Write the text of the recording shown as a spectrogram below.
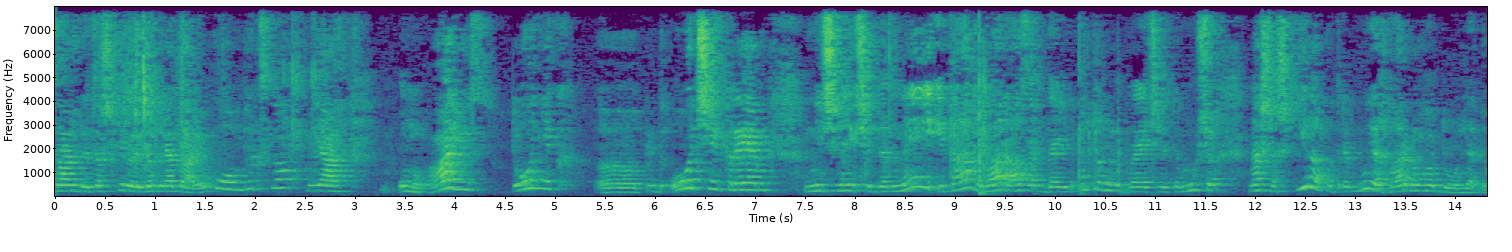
завжди за шкірою доглядаю комплексно. Я умиваюсь, тонік, е, під очі крем, нічний чи денний, і так два рази в день, утром і ввечері, тому що наша шкіра потребує гарного догляду.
